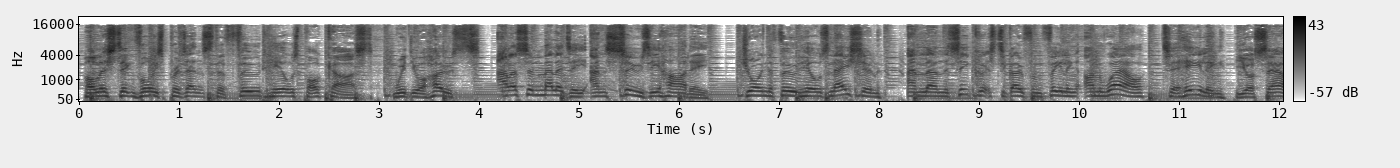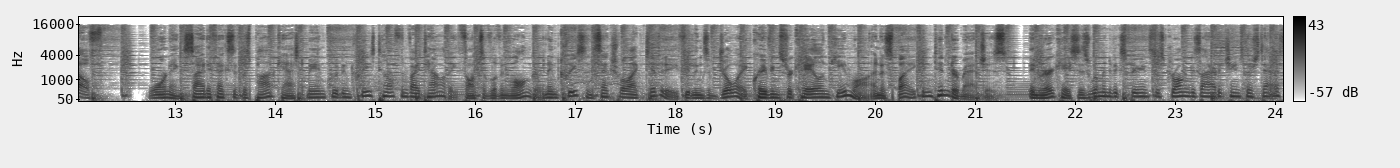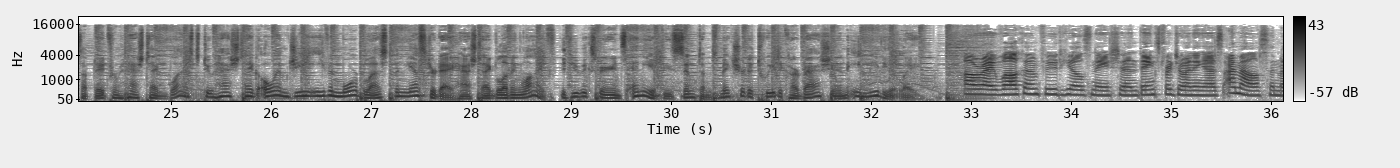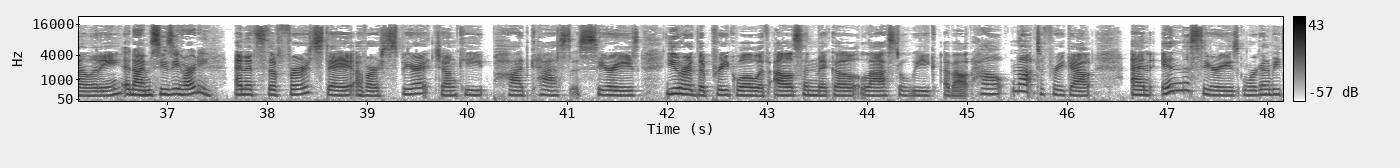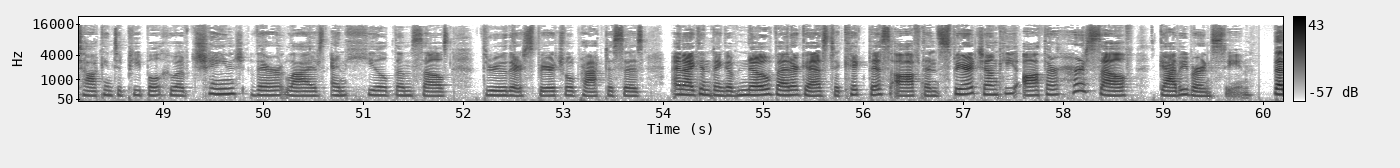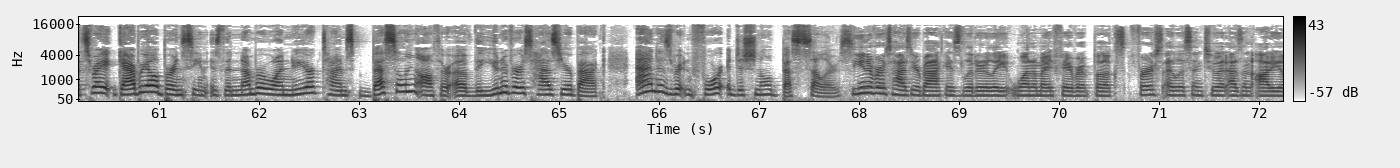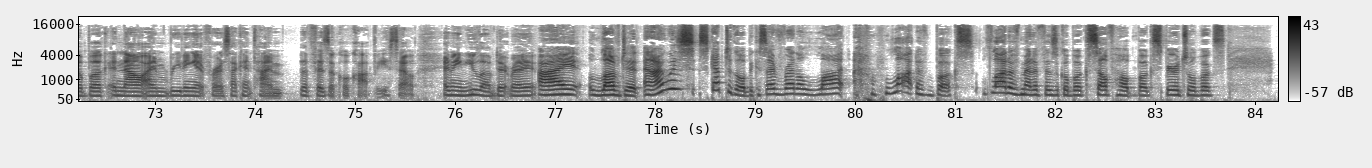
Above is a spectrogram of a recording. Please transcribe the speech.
Holistic Voice presents the Food Heals podcast with your hosts, Alison Melody and Susie Hardy. Join the Food Heals Nation and learn the secrets to go from feeling unwell to healing yourself. Warning side effects of this podcast may include increased health and vitality, thoughts of living longer, an increase in sexual activity, feelings of joy, cravings for kale and quinoa, and a spike in Tinder matches. In rare cases, women have experienced a strong desire to change their status update from hashtag blessed to hashtag OMG even more blessed than yesterday, hashtag loving life. If you experience any of these symptoms, make sure to tweet a Kardashian immediately. All right, welcome, Food Heals Nation. Thanks for joining us. I'm Allison Melody. And I'm Susie Hardy. And it's the first day of our Spirit Junkie podcast series. You heard the prequel with Allison Micco last week about how not to freak out. And in the series, we're going to be talking to people who have changed their lives and healed themselves through their spiritual practices. And I can think of no better guest to kick this off than Spirit Junkie author herself, Gabby Bernstein. That's right. Gabrielle Bernstein is the number one New York Times bestselling author of The Universe Has Your Back and has written four additional bestsellers. The Universe Has Your Back is literally one of my favorite books. First, I listened to it as an audiobook, and now I'm reading it for a second time, the physical copy. So, I mean, you loved it, right? I loved it. And I was skeptical because I've read a lot, a lot of books, a lot of metaphysical books, self help books, spiritual books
